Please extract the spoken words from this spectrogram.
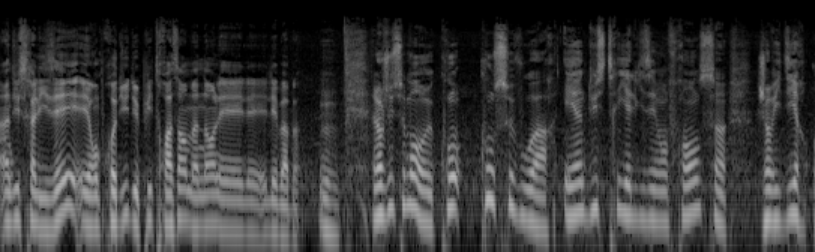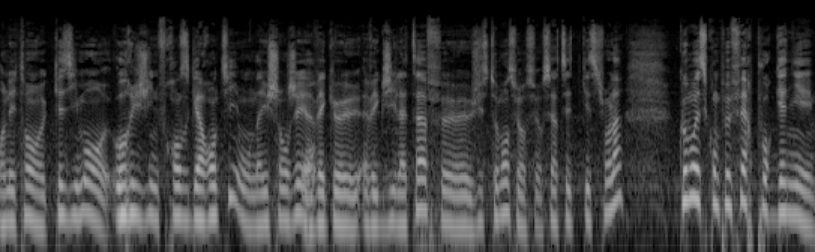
euh, industrialisé et on produit depuis trois ans maintenant les, les, bobs. Mmh. Alors justement, euh, concevoir et industrialiser en France, j'ai envie de dire en étant quasiment origine France garantie, on a échangé avec, euh, avec Gilles Attaf justement sur, sur cette question-là. Comment est-ce qu'on peut faire pour gagner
